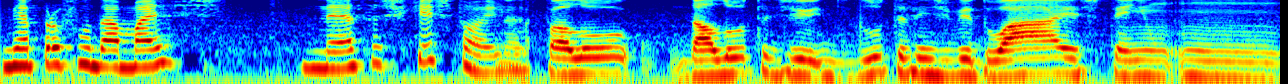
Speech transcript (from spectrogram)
me aprofundar mais nessas questões. Né? Falou da luta de, de, lutas individuais, tem um,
